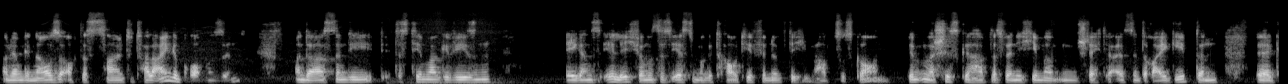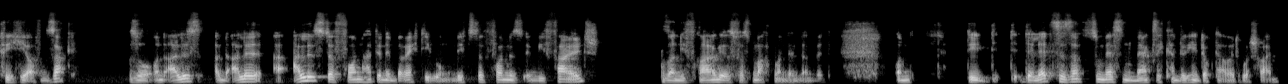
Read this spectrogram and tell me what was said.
Und wir haben genauso auch, dass Zahlen total eingebrochen sind. Und da ist dann die, das Thema gewesen, ey, ganz ehrlich, wir haben uns das erste Mal getraut, hier vernünftig überhaupt zu scoren. Wir haben immer Schiss gehabt, dass wenn ich jemandem schlechter als eine 3 gebe, dann äh, kriege ich hier auf den Sack. So, und alles, und alle, alles davon hat eine Berechtigung. Nichts davon ist irgendwie falsch, sondern die Frage ist, was macht man denn damit? Und die, der letzte Satz zu messen, du merkst, ich kann wirklich eine Doktorarbeit drüber schreiben,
